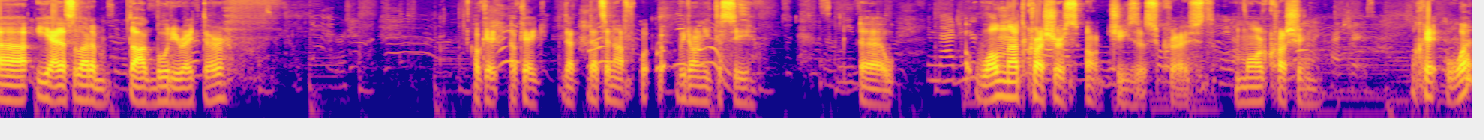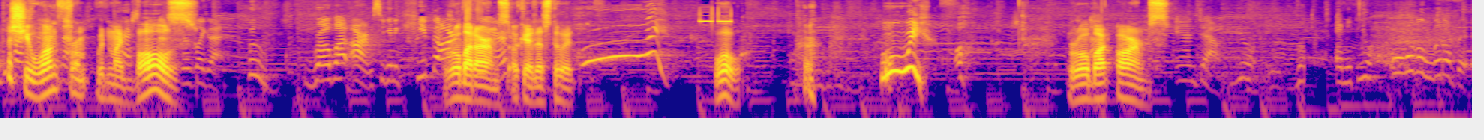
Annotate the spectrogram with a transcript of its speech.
Uh, yeah, that's a lot of dog booty right there. Okay, okay, that that's enough. We don't need to see. Uh, walnut crushers. Oh, Jesus Christ. More crushing. Okay, what does she want from with my balls? Just like that. Boom. Robot arms. You're gonna keep the arms Robot arms. Okay, let's do it. Whoa. Woo-wee. Oh. Robot arms. And down. You're a ro- And if you hold a little bit,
